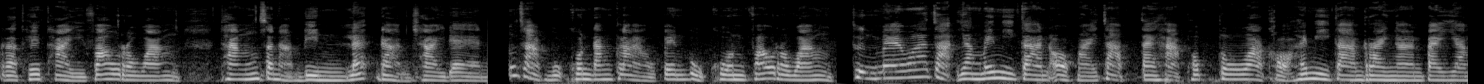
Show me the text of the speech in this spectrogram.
ประเทศไทยเฝ้าระวัง ทั้งสนามบินและด่านชายแดนเนื่องจากบุคคลดังกล่าวเป็นบุคคลเฝ้าระวัง ถึงแม้ว่าจะยังไม่มีการออกหมายจับ แต่หากพบตัวขอให้มีการรายงานไปยัง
